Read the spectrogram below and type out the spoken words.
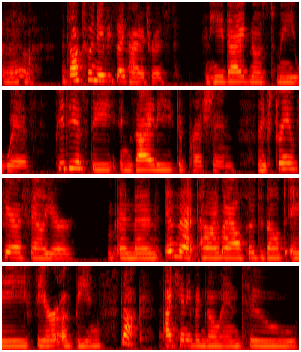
uh, I talked to a Navy psychiatrist and he diagnosed me with PTSD, anxiety, depression, an extreme fear of failure, and then in that time, I also developed a fear of being stuck. I can't even go into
